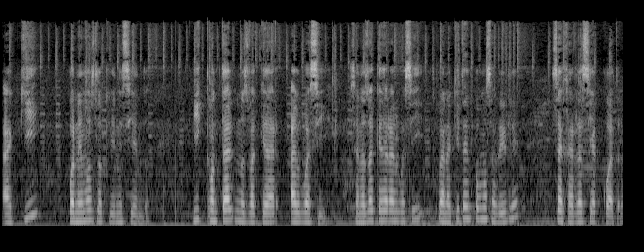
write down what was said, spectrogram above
Aquí ponemos lo que viene siendo. Y con tal nos va a quedar algo así. O sea, nos va a quedar algo así. Bueno, aquí también podemos abrirle. Sacarla hacia 4.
